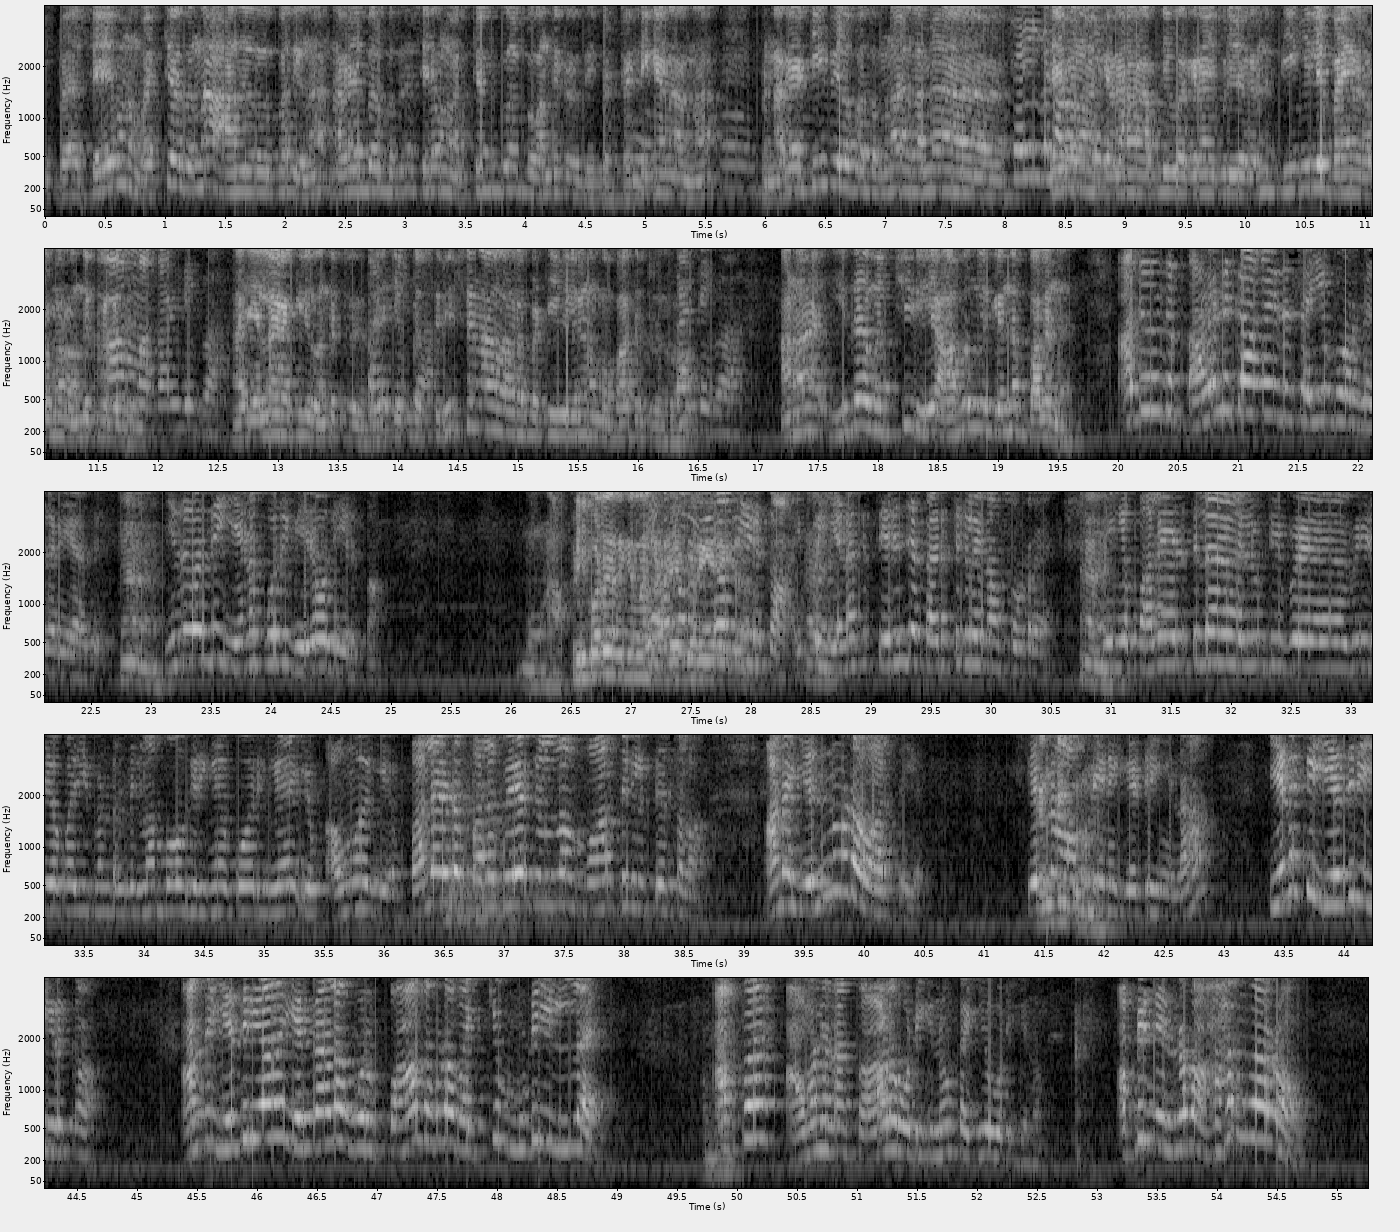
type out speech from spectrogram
இப்ப சேவனம் வைக்கிறதுன்னா அது பாத்தீங்கன்னா நிறைய பேர் பாத்தீங்கன்னா சேவனம் வைக்கிறதுக்கும் இப்ப வந்துட்டு இருக்குது. இப்ப ட்ரெண்டிங்கா என்னன்னா. இப்ப நிறைய டிவில பார்த்தோம்னா எல்லாமே செய்வனை சேவனம். வைக்கிறேன் அப்படி வைக்கிறேன் இப்படி வைக்கிறேன் டிவிலே பயங்கர விளம்பரம் வந்துட்டு கண்டிப்பா. அது எல்லா இடத்துலயும் வந்துட்டு கண்டிப்பா. இப்ப ரீசனா வர இப்ப டிவிலயும் நம்ம பார்த்துட்டு இருக்கிறோம். கண்டிப்பா. ஆனா இத வச்சு அவங்களுக்கு என்ன பலனு? அது வந்து பலனுக்காக இதை செய்ய போறது கிடையாது. இது வந்து எனக்கு ஒரு விரோதி இருக்கான். அப்படி கூட இருக்கலாம். இருக்கான். இப்ப எனக்கு தெரிஞ்ச கருத்துக்களை நான் சொல்றேன். நீங்க பல இடத்துல யூடியூப் வீடியோ பதிவு பண்றதுக்கெல்லாம் போகிறீங்க போறீங்க. அவங்க பல இடம் பல பேர்கள்லாம் வார்த்தைகள் பேசலாம். ஆனா என்னோட வார்த்தைகள் என்ன. அப்படின்னு கேட்டீங்கன்னா எனக்கு எதிரி இருக்கான். அந்த எதிரியால என்னால ஒரு பாதை கூட வைக்க முடியல. அப்ப அவனை நான் காலை ஒடிக்கணும் கையை ஒடிக்கணும். அப்படின்னு என்னோட அகங்காரம்.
